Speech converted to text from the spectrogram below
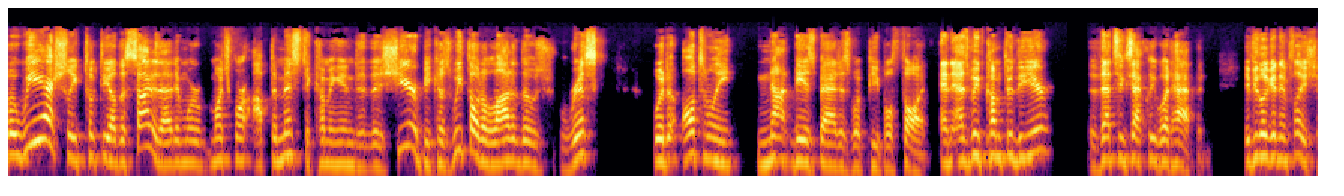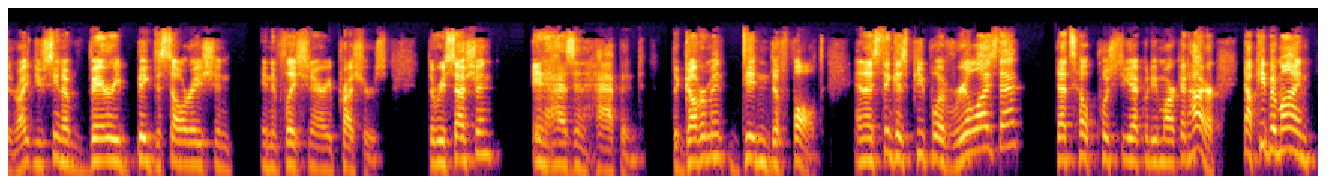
But we actually took the other side of that and we're much more optimistic coming into this year because we thought a lot of those risks would ultimately not be as bad as what people thought. And as we've come through the year, that's exactly what happened. If you look at inflation, right, you've seen a very big deceleration in inflationary pressures. The recession, it hasn't happened. The government didn't default. And I think as people have realized that, that's helped push the equity market higher. Now, keep in mind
